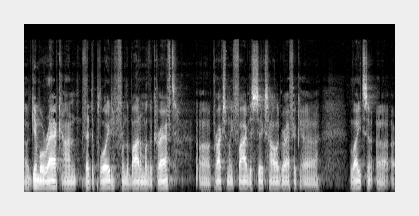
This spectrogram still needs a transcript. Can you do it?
a gimbal rack on that deployed from the bottom of the craft, uh, approximately five to six holographic uh, lights, uh, uh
